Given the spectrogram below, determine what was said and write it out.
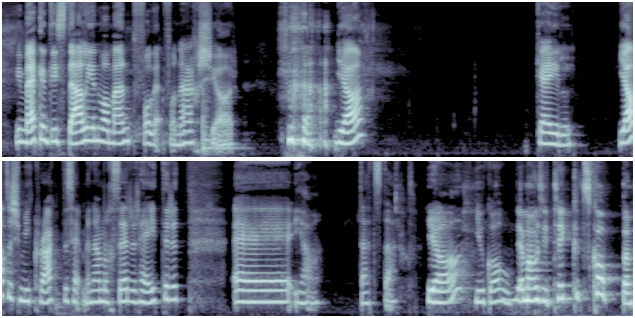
wie Megan Thee Stallion Moment von, von nächstes Jahr. ja. Geil. Ja, das ist mein Crack. Das hat mich nämlich sehr erheitert. Äh, ja, that's that. Ja, You go. habe mal die Tickets koppen.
